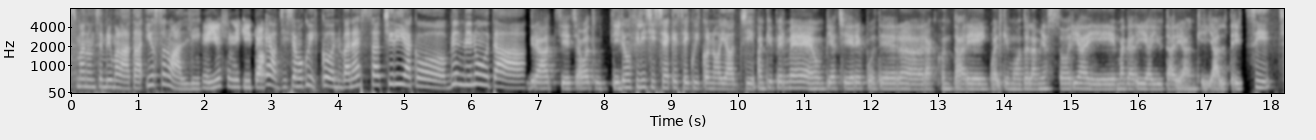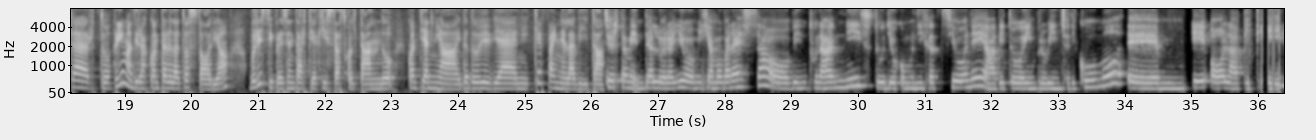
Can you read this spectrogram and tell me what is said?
podcast Ma non sembri malata. Io sono Alli. E io sono Nikita. E oggi siamo qui con Vanessa Ciriaco. Benvenuta! Grazie, ciao a tutti. Siamo felicissime che sei qui con noi oggi. Anche per me è un piacere poter raccontare in qualche modo la mia storia e magari aiutare anche gli altri. Sì, certo. Prima di raccontare la tua storia, vorresti presentarti a chi sta ascoltando? Quanti anni hai? Da dove vieni? Che fai nella vita? Certamente, allora io mi chiamo Vanessa, ho 21 anni, studio comunicazione, abito in provincia di Como e, ehm, e ho la PT,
